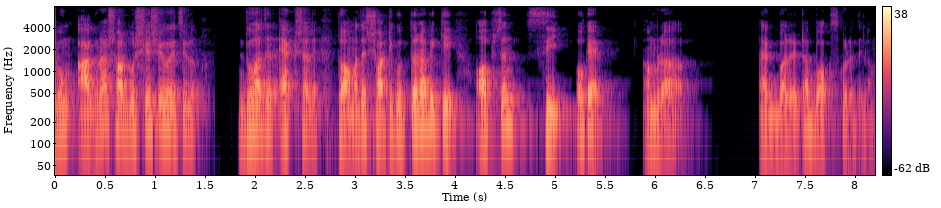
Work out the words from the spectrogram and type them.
এবং আগ্রা সর্বশেষে হয়েছিল দু সালে। তো আমাদের সঠিক উত্তর হবে কি? Option C. ওকে? আমরা একবার এটা বক্স করে দিলাম।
